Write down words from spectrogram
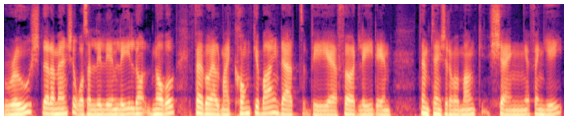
Rouge, that I mentioned, was a Lillian Lee no- novel. Farewell My Concubine, that the uh, third lead in Temptation of a Monk, Zhang Fengyi,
